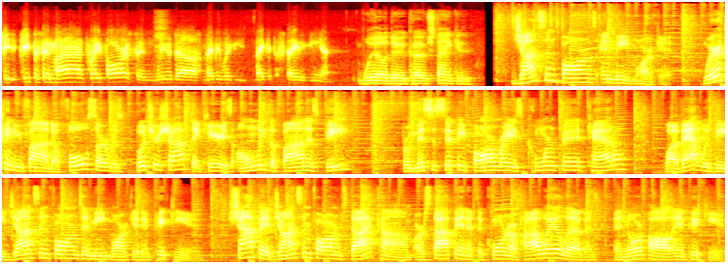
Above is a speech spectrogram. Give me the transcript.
keep, keep us in mind, pray for us, and we would uh, maybe we can make it to state again. Will do, Coach. Thank you. Johnson Farms and Meat Market. Where can you find a full service butcher shop that carries only the finest beef from Mississippi farm raised corn fed cattle? Why, that would be Johnson Farms and Meat Market in Picayune. Shop at johnsonfarms.com or stop in at the corner of Highway 11 and North Hall in Picayune.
